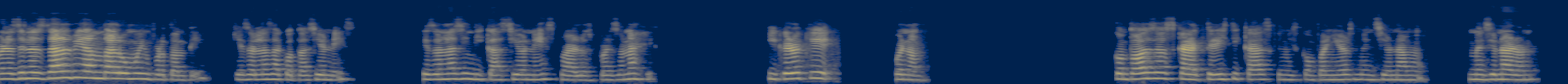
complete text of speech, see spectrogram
Bueno, se nos está olvidando algo muy importante, que son las acotaciones, que son las indicaciones para los personajes. Y creo que, bueno, con todas esas características que mis compañeros mencionamos, mencionaron,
